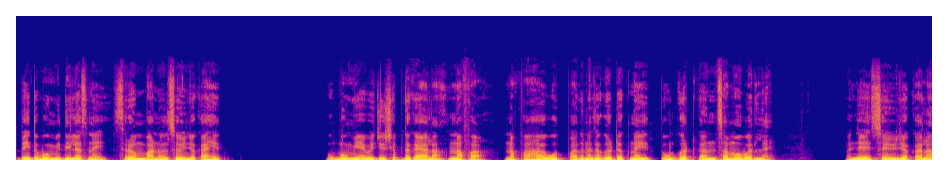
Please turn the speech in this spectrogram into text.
आता इथं भूमी दिलाच नाही श्रम भांडवल संयोजक आहेत. मग भूमीऐवजी शब्द काय आला? नफा. नफा हा उत्पादनाचा घटक नाही तो घटकांचा मोबदला आहे. म्हणजे संयोजकाला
